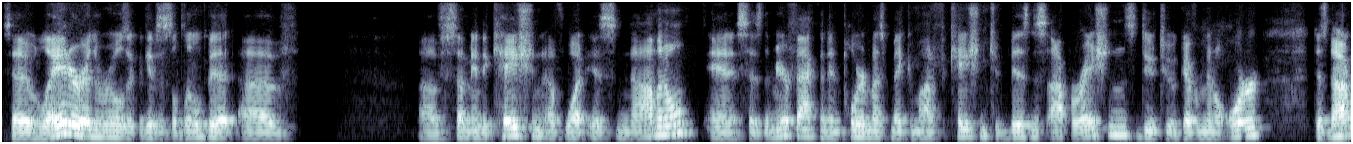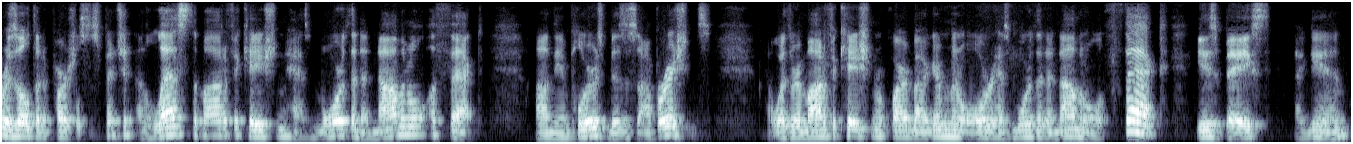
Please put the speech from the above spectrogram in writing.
so later in the rules, it gives us a little bit of of some indication of what is nominal. And it says the mere fact that an employer must make a modification to business operations due to a governmental order does not result in a partial suspension unless the modification has more than a nominal effect on the employer's business operations. Now, whether a modification required by a governmental order has more than a nominal effect is based, again,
